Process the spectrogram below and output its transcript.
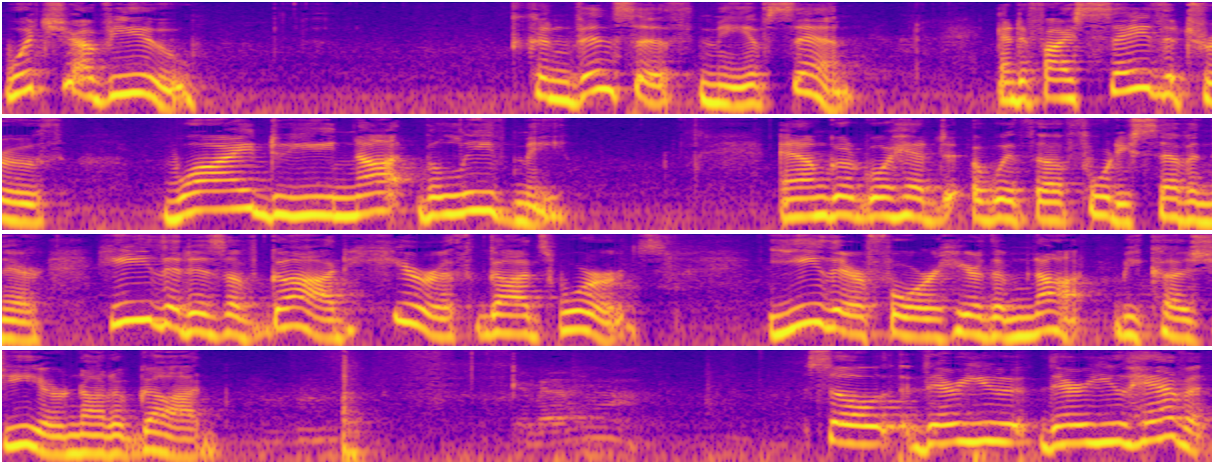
Which of you convinceth me of sin? And if I say the truth, why do ye not believe me? And I'm going to go ahead with uh, 47 there. He that is of God heareth God's words. Ye therefore hear them not, because ye are not of God. Amen. So there you there you have it.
